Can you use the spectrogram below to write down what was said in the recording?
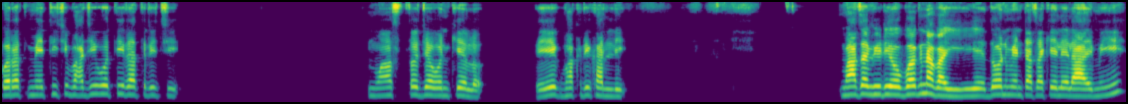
परत मेथीची भाजी होती रात्रीची. मस्त जेवण केलं. एक भाकरी खाल्ली. माझा व्हिडिओ बघ ना बाई. दोन मिनिटाचा केलेला आहे मी.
